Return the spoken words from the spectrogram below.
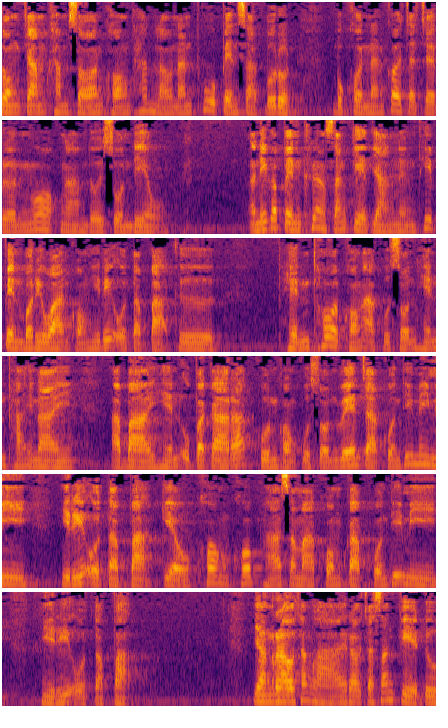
ทรงจำคำสอนของท่านเหล่านั้น ผู้เป็นสัตบุรุษ บุคคลนั้นก็จะเจริญงอกงามโดยส่วนเดียว อันนี้ก็เป็นเครื่องสังเกตอย่างหนึ่งที่เป็นบริวารของฮิริโอตปะคือเห็นโทษของอกุศลเห็นภายใน อบายเห็นอุปการะคุณของกุศลเว้นจากคนที่ไม่มีฮิริโอตปะเกี่ยวข้องคบหาสมาคมกับคนที่มีฮิริโอตปะ อย่างเราทั้งหลายเราจะสังเกตดู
